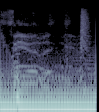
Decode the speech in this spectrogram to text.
see.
